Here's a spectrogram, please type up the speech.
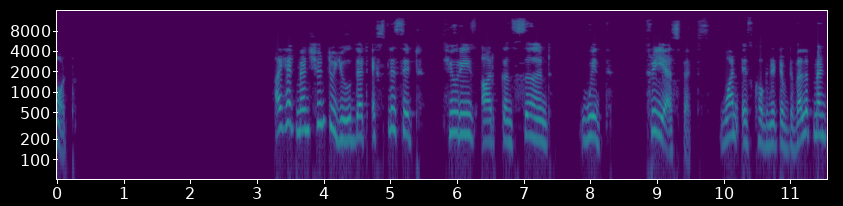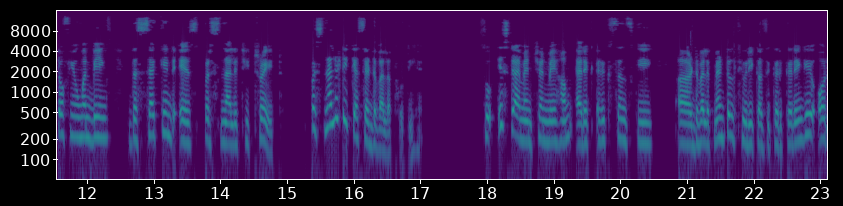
not I had mention to you that explicit theories are concerned with three aspects one is cognitive development of human beings the second is personality trait personality کیسے ڈیولپ ہوتی ہے سو اس ڈائمینشن میں ہم ایرک ایڈکسنس کی ڈیولپمنٹل تھھیوری کا ذکر کریں گے اور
